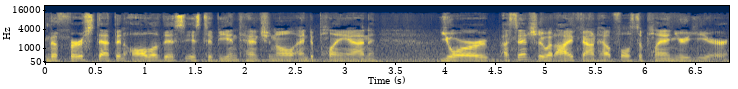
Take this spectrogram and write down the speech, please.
the first step in all of this is to be intentional and to plan your essentially what I found helpful is to plan your year.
